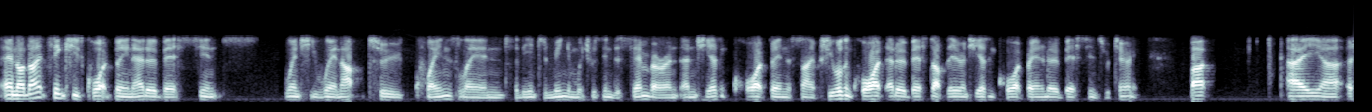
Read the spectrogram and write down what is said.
and I don't think she's quite been at her best since when she went up to Queensland for the Inter Dominion, which was in December, and, and she hasn't quite been the same. She wasn't quite at her best up there, and she hasn't quite been at her best since returning. But a, uh, a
